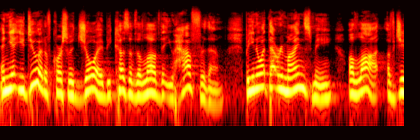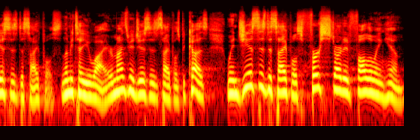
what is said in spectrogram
And yet you do it, of course, with joy because of the love that you have for them. But you know what? That reminds me a lot of Jesus' disciples. Let me tell you why. It reminds me of Jesus' disciples because when Jesus' disciples first started following him,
